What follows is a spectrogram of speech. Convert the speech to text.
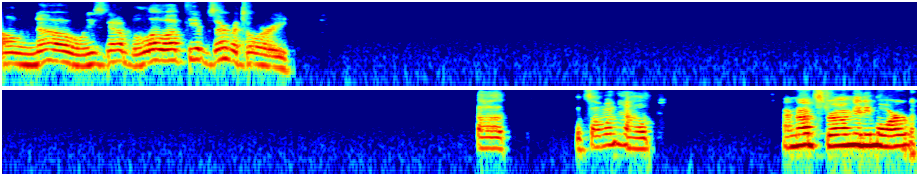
Oh no, he's going to blow up the observatory. Uh, could someone help? I'm not strong anymore.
